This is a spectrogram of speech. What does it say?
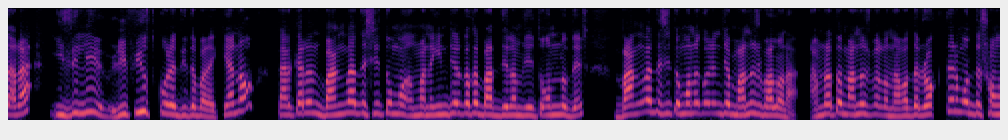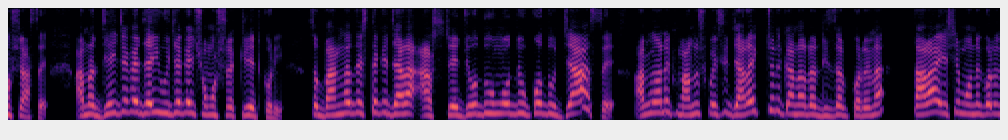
তারা ইজিলি রিফিউজ করে দিতে পারে। কেন? তার কারণ বাংলাদেশি তো মানে ইন্ডিয়ার কথা বাদ দিলাম যেহেতু অন্য দেশ। বাংলাদেশি তো মনে করেন যে মানুষ ভালো না। আমরা তো মানুষ ভালো না, আমাদের রক্তের মধ্যে সমস্যা আছে। আমরা যেই জায়গায় যাই, ওই জায়গায় সমস্যা ক্রিয়েট করি। সো বাংলাদেশ থেকে যারা আসছে, যদু, মধু, কদু, যা আছে, আমি অনেক মানুষ পাইছি যারা অ্যাকচুয়ালি কানাডা ডিজার্ভ করে না। তারা এসে মনে করেন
